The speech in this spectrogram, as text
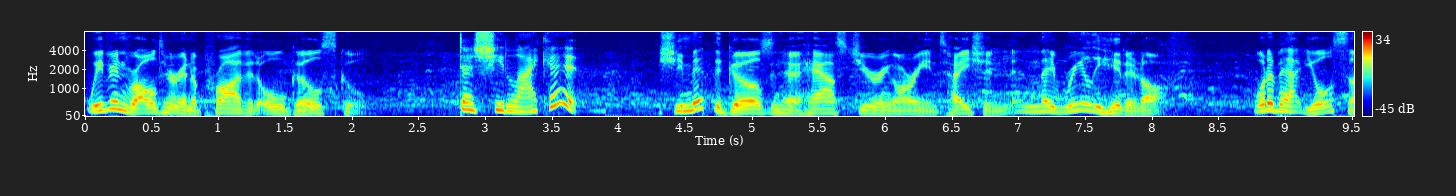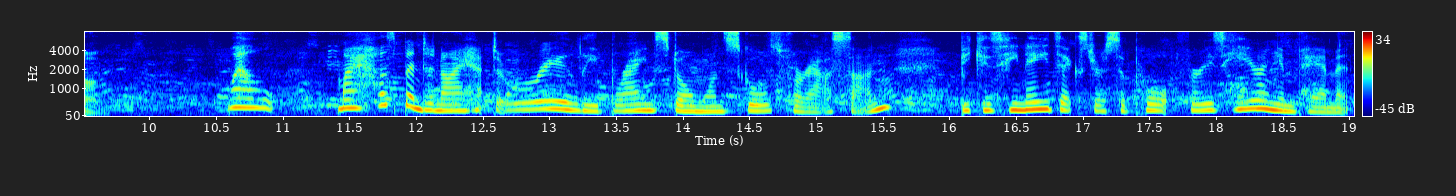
We've enrolled her in a private all girls school. Does she like it? She met the girls in her house during orientation and they really hit it off. What about your son? Well, my husband and I had to really brainstorm on schools for our son because he needs extra support for his hearing impairment.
